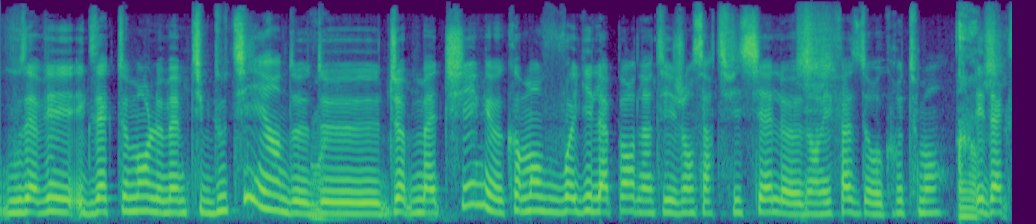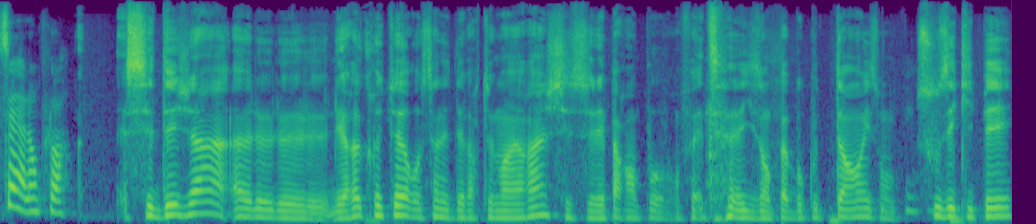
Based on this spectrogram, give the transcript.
Vous avez exactement le même type d'outil hein, de, job matching. Comment vous voyez l'apport de l'intelligence artificielle dans les phases de recrutement et d'accès à l'emploi? C'est déjà euh, les recruteurs au sein des départements RH, c'est les parents pauvres en fait. Ils n'ont pas beaucoup de temps, ils sont sous-équipés.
